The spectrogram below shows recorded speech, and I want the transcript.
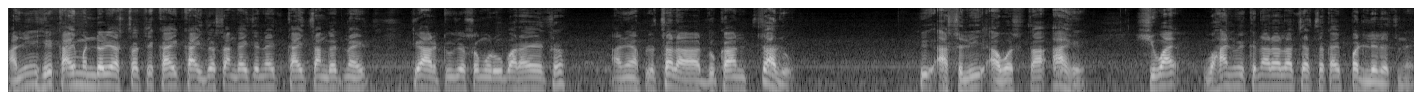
आणि हे काय मंडळी असतात ते काय कायदं सांगायचे नाहीत काय सांगत नाहीत ते आर टी ओच्या समोर उभं राहायचं आणि आपलं चला दुकान चालू. ही असली अवस्था आहे. शिवाय वाहन विकणाऱ्याला त्याचं काही पडलेलंच नाही.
